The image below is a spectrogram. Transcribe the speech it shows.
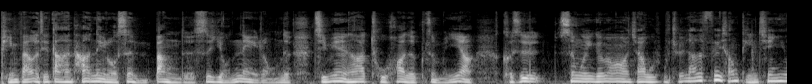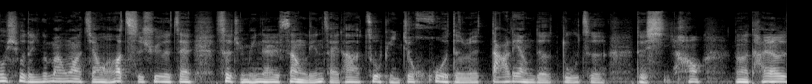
频繁，而且当然它的内容是很棒的，是有内容的。即便它图画的不怎么样，可是身为一个漫画家，我我觉得他是非常顶尖、优秀的一个漫画家。他持续的在社群平台上连载他的作品，就获得了大量的读者的喜好。那他要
